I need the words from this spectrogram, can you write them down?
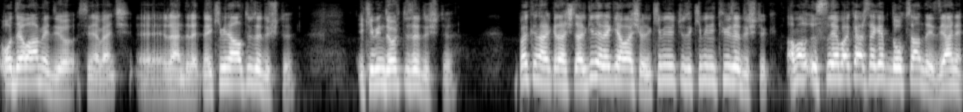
O devam ediyor Cinebench e, render etmeye. 2600'e düştü. 2400'e düştü. Bakın arkadaşlar giderek yavaşlıyor. 2300-2200'e düştük. Ama ısıya bakarsak hep 90'dayız. Yani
